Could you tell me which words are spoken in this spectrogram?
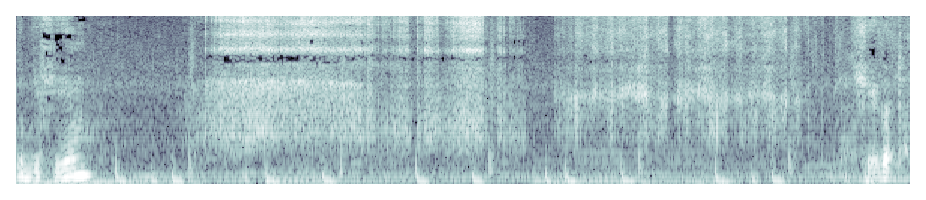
lubrifiem și e gata.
